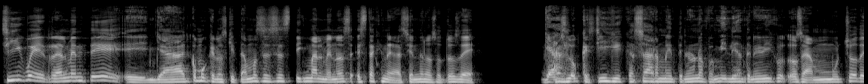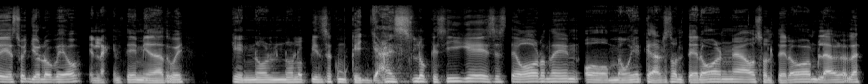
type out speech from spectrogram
Sí, güey, realmente eh, ya como que nos quitamos ese estigma, al menos esta generación de nosotros de ya es lo que sigue, casarme, tener una familia, tener hijos. O sea, mucho de eso yo lo veo en la gente de mi edad, güey, que no, no lo piensa como que ya es lo que sigue, es este orden, o me voy a quedar solterona o solterón, bla, bla, bla.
